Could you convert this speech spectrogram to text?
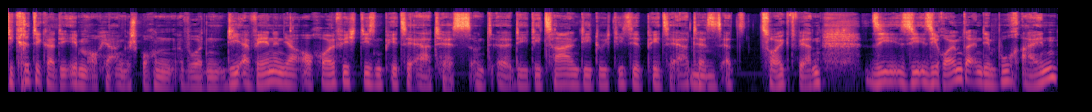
Die Kritiker, die eben auch hier angesprochen wurden, die erwähnen ja auch häufig diesen PCR-Test und äh, die, die Zahlen, die durch diese PCR-Tests mhm. erzeugt werden. Sie, sie, sie räumen da in dem Buch ein,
